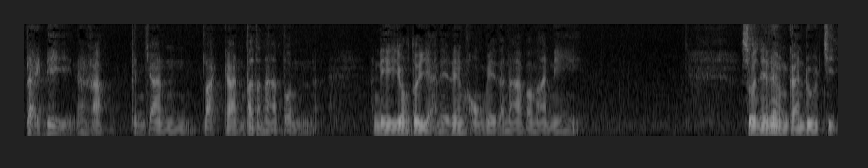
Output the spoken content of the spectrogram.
แปลกดีนะครับ เป็นการหลักการพัฒนาตน อันนี้ยกตัวอย่างในเรื่องของเวทนาประมาณนี้ ส่วนในเรื่องของการดูจิต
